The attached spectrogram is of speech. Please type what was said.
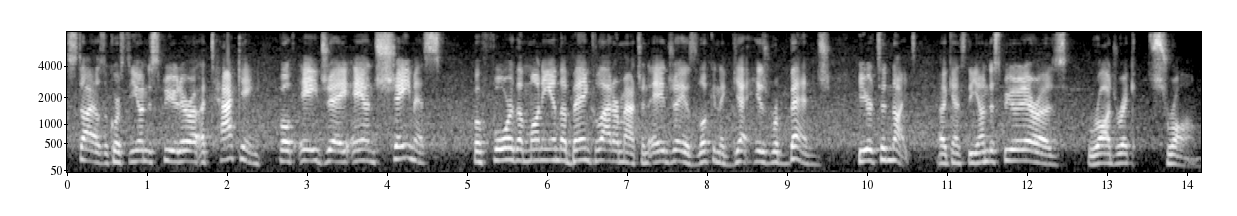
Styles. Of course, the Undisputed Era attacking both AJ and Sheamus before the Money in the Bank ladder match. And AJ is looking to get his revenge here tonight against the Undisputed Era's Roderick Strong.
